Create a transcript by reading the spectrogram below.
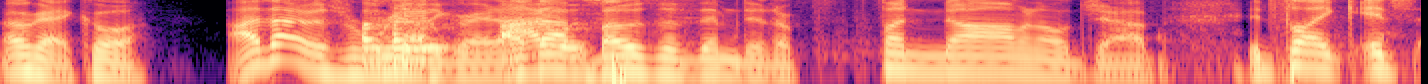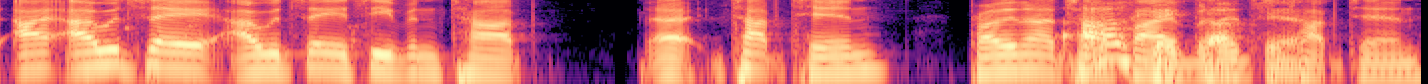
Okay, cool. I thought it was Okay. really great. I, I thought was- both of them did a phenomenal job. It's like it's. I, I would say. I would say it's even top, uh, top ten. Probably not top Okay, five, but top it's 10. top ten.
